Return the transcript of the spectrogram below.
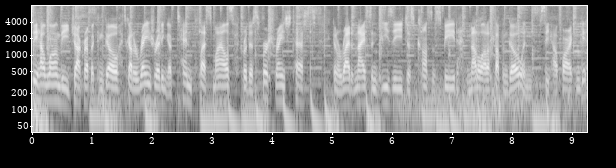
See how long the Jackrabbit can go. It's got a range rating of 10 plus miles for this first range test. Gonna ride it nice and easy, just constant speed, not a lot of stop and go, and see how far I can get.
